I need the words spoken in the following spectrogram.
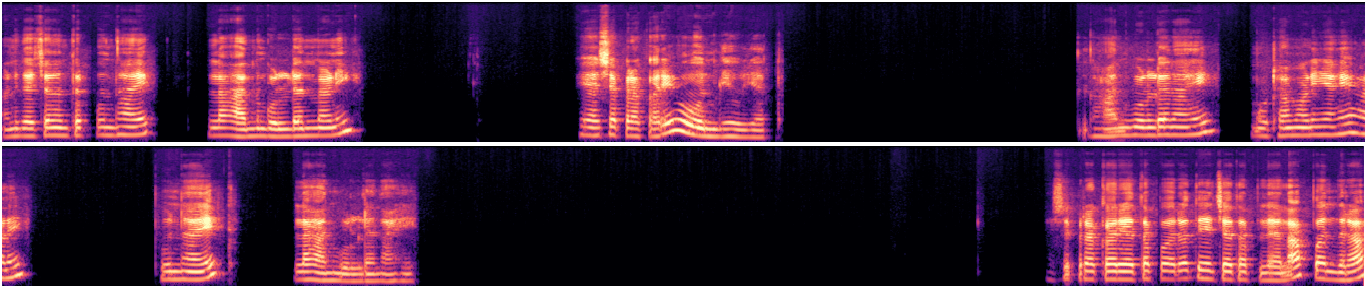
आणि त्याच्यानंतर पुन्हा एक लहान गोल्डन मणी हे अशा प्रकारे ओवून घेऊयात. लहान गोल्डन आहे मोठा मणी आहे आणि पुन्हा एक लहान गोल्डन आहे. अशा प्रकारे आता परत याच्यात आपल्याला पंधरा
